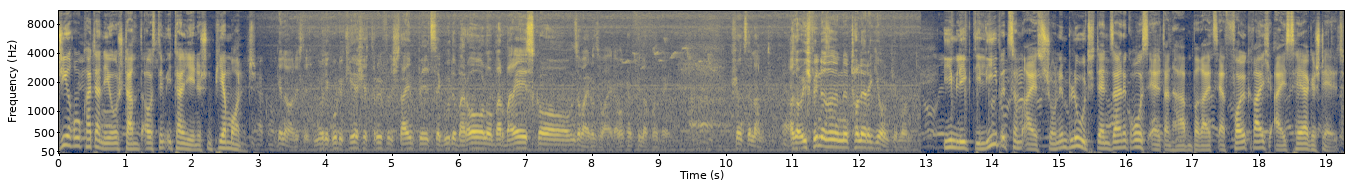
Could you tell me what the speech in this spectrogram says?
Giro Cataneo stammt aus dem italienischen Piemont. Genau, richtig. Nur die gute Kirsche, Trüffel, Steinpilze, gute Barolo, Barbaresco und so weiter und so weiter. Man kann viel davon reden. Schönste Land. Also ich finde es eine tolle Region, Piemont. Ihm liegt die Liebe zum Eis schon im Blut, denn seine Großeltern haben bereits erfolgreich Eis hergestellt.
